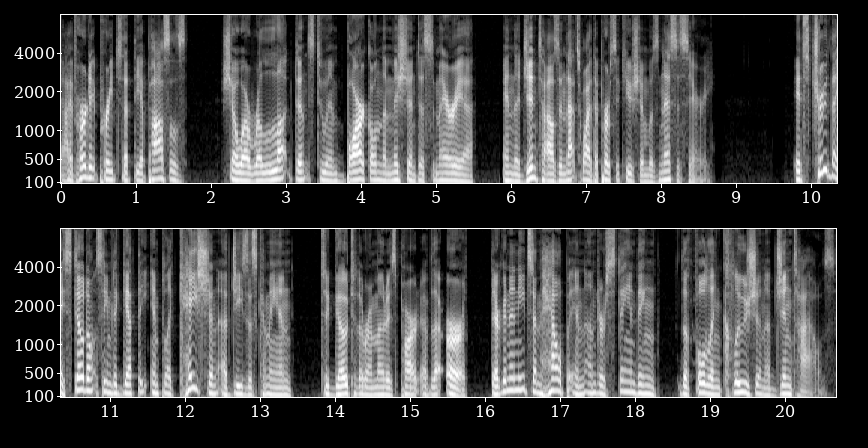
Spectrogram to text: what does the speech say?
I've heard it preached that the apostles show a reluctance to embark on the mission to Samaria and the Gentiles and that's why the persecution was necessary. It's true they still don't seem to get the implication of Jesus' command to go to the remotest part of the earth. They're going to need some help in understanding the full inclusion of Gentiles.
